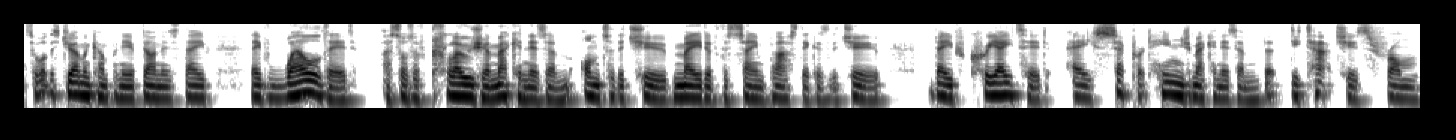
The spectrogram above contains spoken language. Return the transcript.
So what this German company have done is they've they've welded a sort of closure mechanism onto the tube made of the same plastic as the tube. They've created a separate hinge mechanism that detaches from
